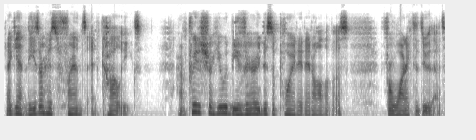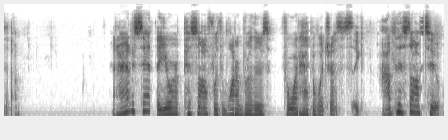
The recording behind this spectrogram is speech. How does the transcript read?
And again, these are his friends and colleagues. I'm pretty sure he would be very disappointed in all of us for wanting to do that to them. And I understand that you are pissed off with Warner Brothers for what happened with Justice League. I'm pissed off too.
